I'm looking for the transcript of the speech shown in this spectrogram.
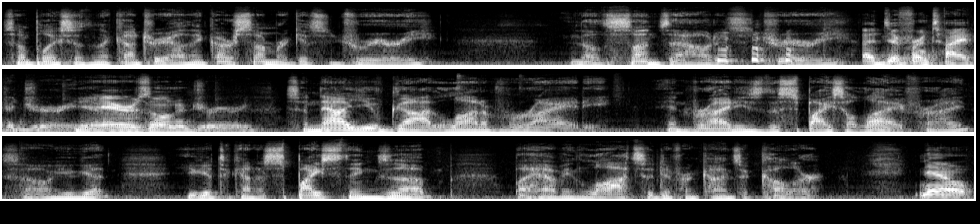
some places in the country, I think our summer gets dreary. You know, the sun's out, it's dreary. A different type of dreary, an Yeah. Arizona dreary. So now you've got a lot of variety, and variety is the spice of life, right? So you get you get to kind of spice things up by having lots of different kinds of color. Now,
